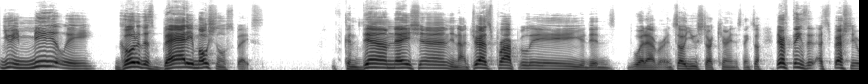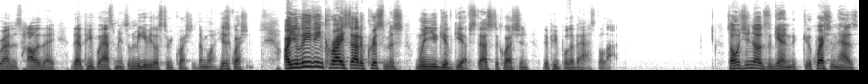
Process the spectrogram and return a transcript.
you immediately go to this bad emotional space. Condemnation, you're not dressed properly, you didn't whatever. And so you start carrying this thing. So there are things that, especially around this holiday, that people ask me. So let me give you those three questions. Number one, here's a question Are you leaving Christ out of Christmas when you give gifts? That's the question that people have asked a lot. So I want you to notice again, the question has,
